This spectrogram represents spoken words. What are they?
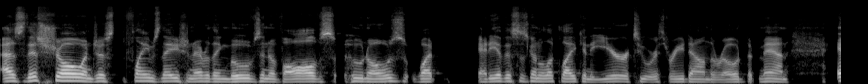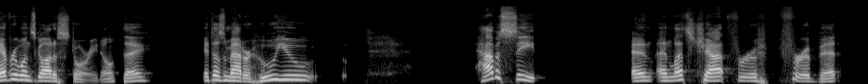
as this show and just Flames Nation, everything moves and evolves. Who knows what any of this is going to look like in a year or two or three down the road? But man, everyone's got a story, don't they? It doesn't matter who you have a seat and and let's chat for for a bit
